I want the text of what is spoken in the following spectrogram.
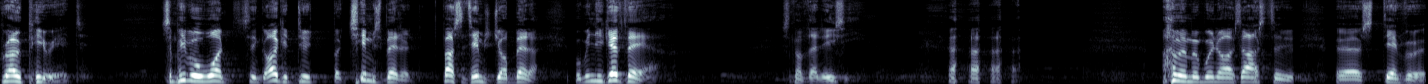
grow period. Some people want to think, I could do, but Tim's better. Pastor Tim's job better. But when you get there, it's not that easy. I remember when I was asked to uh, stand for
